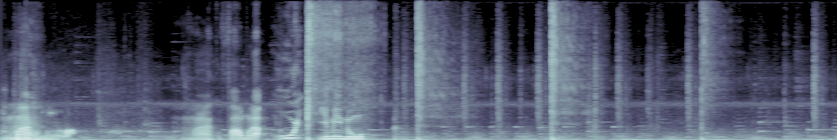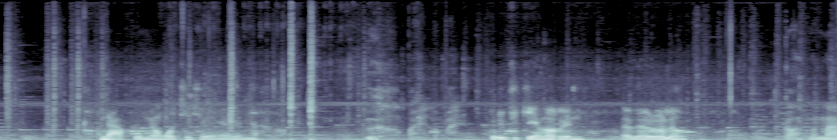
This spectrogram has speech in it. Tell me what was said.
มึงมามา ไหนวะมากูเฝ้ามึงละอุ้ยยังมีหนูดาบกูไม่โหดเฉยๆไงเป็นนะเข้าไปเข้าไปคือจีเกมแล้วเป็นเร็วเร็วเร็วเร็วก่อนมันมา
